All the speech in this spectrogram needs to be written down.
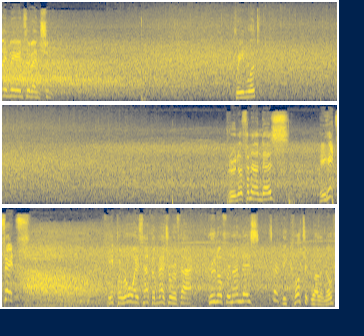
Timely intervention. Greenwood. Bruno Fernandes. He hits it! Keeper always had the measure of that. Bruno Fernandes certainly caught it well enough,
